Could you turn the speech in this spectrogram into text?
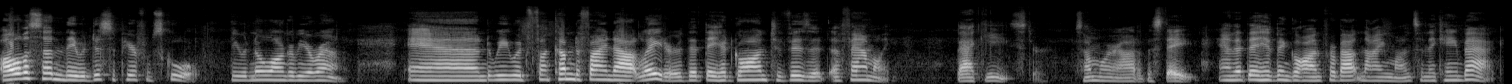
all of a sudden, they would disappear from school. They would no longer be around. And we would come to find out later that they had gone to visit a family back east or somewhere out of the state, and that they had been gone for about nine months and they came back.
